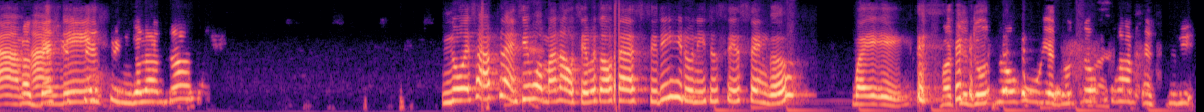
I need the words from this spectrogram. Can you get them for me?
Um Betty Andy, single and done. No, it's have plenty women out here without STD. You don't need to say single. But, eh. but you don't know who you don't know who have STD.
